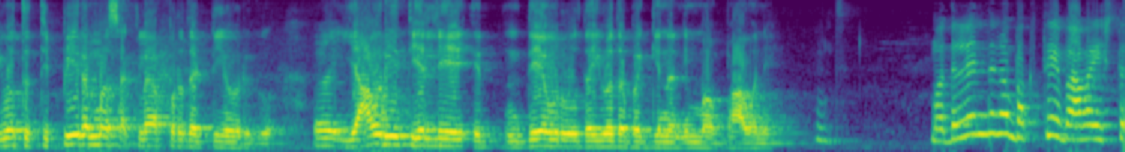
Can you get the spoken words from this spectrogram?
ಇವತ್ತು ತಿಪ್ಪಿರಮ್ಮ ಸಕಲಾಪುರದಟ್ಟಿಯವರಿಗೂ ಆ, ಯಾವ ರೀತಿಯಲ್ಲಿ ದೇವರು ದೈವದ ಬಗ್ಗಿನ ನಿಮ್ಮ ಭಾವನೆ? ಮೊದಲಿಂದನೂ ಭಕ್ತಿ ಭಾವ ಇಷ್ಟ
